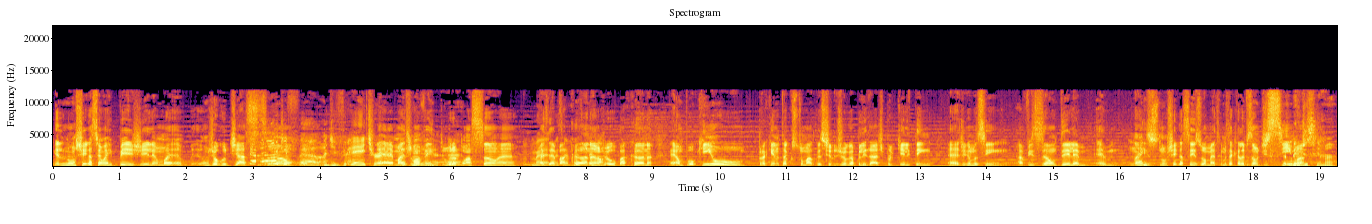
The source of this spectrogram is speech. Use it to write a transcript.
Ele não chega a ser um RPG, ele é, uma, é um jogo de ação. É, é um adventure. É, mais uma aventura é. com ação, é. Mas, mas é mas bacana, é, é um jogo bacana. É um pouquinho para quem não tá acostumado com esse estilo de jogabilidade, porque ele tem, é, digamos assim, a visão dele é, é, não, é, não chega a ser isométrica, mas é aquela visão de cima. É bem de cima.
